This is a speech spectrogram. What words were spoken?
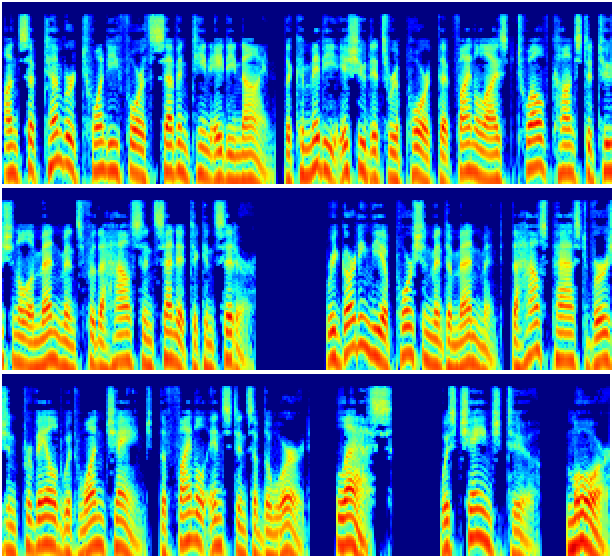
On September 24, 1789, the committee issued its report that finalized 12 constitutional amendments for the House and Senate to consider. Regarding the apportionment amendment, the House-passed version prevailed with one change, the final instance of the word «less» was changed to «more»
